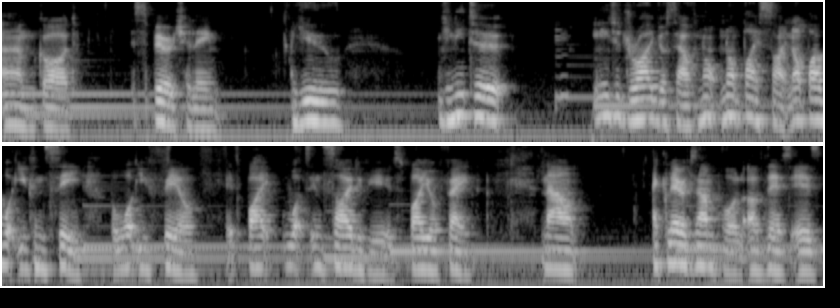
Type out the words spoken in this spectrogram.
um, God spiritually, you you need to you need to drive yourself not not by sight not by what you can see but what you feel. It's by what's inside of you. It's by your faith. Now a clear example of this is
